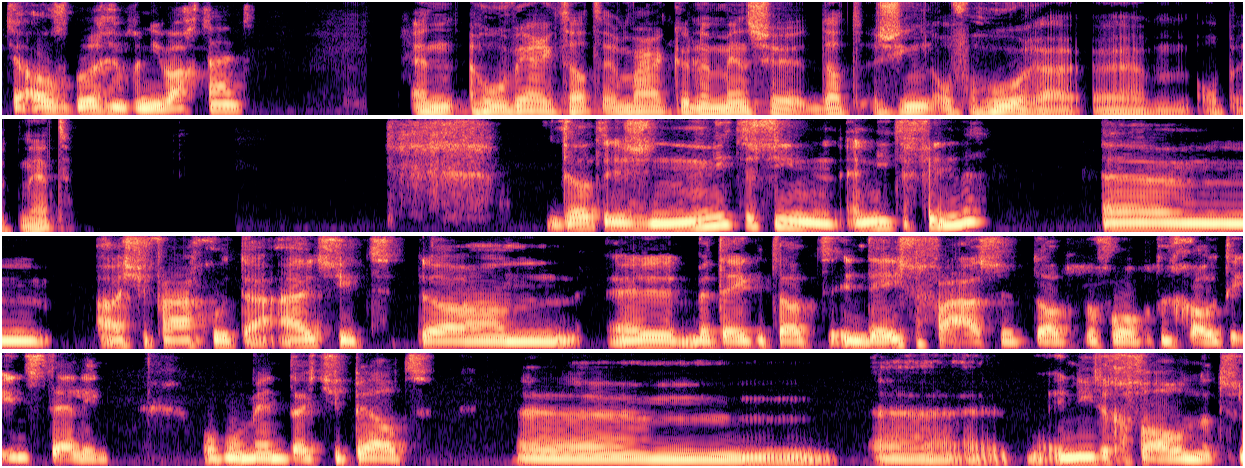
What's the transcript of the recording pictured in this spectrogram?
ter overbrugging van die wachttijd. En hoe werkt dat en waar kunnen mensen dat zien of horen um, op het net? Dat is niet te zien en niet te vinden. Um, als je vraag goed daaruit ziet, dan uh, betekent dat in deze fase dat bijvoorbeeld een grote instelling op het moment dat je belt, Um, uh, in ieder geval dat,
